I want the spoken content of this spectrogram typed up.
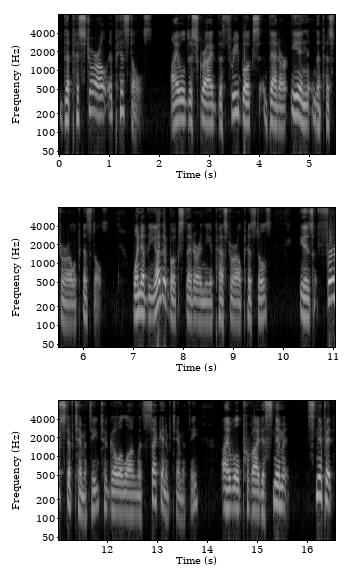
the pastoral epistles. I will describe the three books that are in the pastoral epistles. One of the other books that are in the pastoral epistles is First of Timothy to go along with Second of Timothy. I will provide a snippet, snippet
